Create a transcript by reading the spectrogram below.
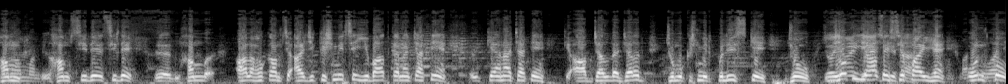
हम हम सीधे सीधे हम आला हुकाम से आई कश्मीर से ये बात करना चाहते हैं कहना चाहते हैं कि आप जल्द अज जल्द जम्मू कश्मीर पुलिस के जो जो भी यहाँ पे सिपाही हैं उनको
